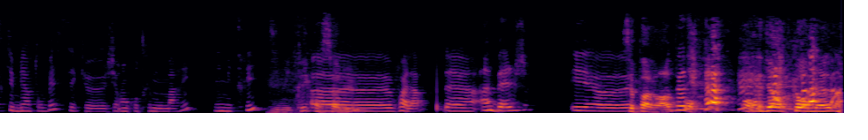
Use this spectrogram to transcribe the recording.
ce qui est bien tombé, c'est que j'ai rencontré mon mari, Dimitri. Dimitri, qu'on salue. Euh, Voilà, euh, un Belge. Euh, C'est pas grave, on, on regarde quand même.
